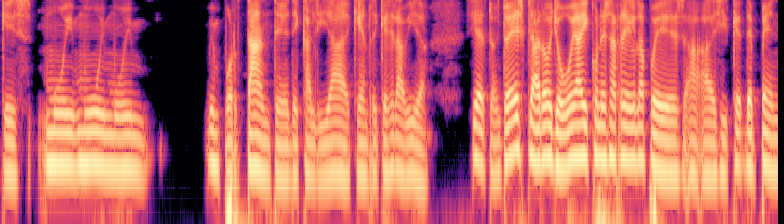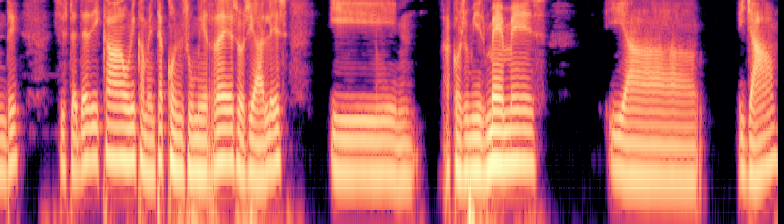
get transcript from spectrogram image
que es muy, muy, muy importante, de calidad, que enriquece la vida, ¿cierto? Entonces, claro, yo voy ahí con esa regla, pues, a, a decir que depende. Si usted dedica únicamente a consumir redes sociales y a consumir memes y a... y ya,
